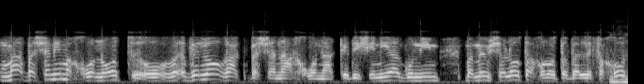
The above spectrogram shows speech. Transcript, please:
מה, בשנים האחרונות, ולא רק בשנה האחרונה, כדי שנהיה הגונים בממשלות האחרונות, אבל לפחות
